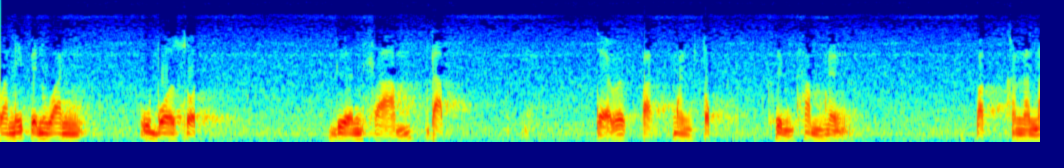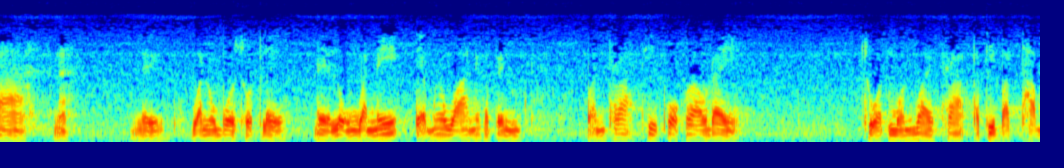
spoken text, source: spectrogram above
วันนี้เป็นวันอุโบสถ เดือนสามดับ แต่ว่าปักมันตกขึ้นถ้ำหนึ่ง ปักคณนานะเลยวันอุโบสถเลยได้ลงวันนี้ แต่เมื่อวานนี้ก็เป็นวันพระที่พวกเราได้สวดมนต์ไหว้พระปฏิบัติธรรม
